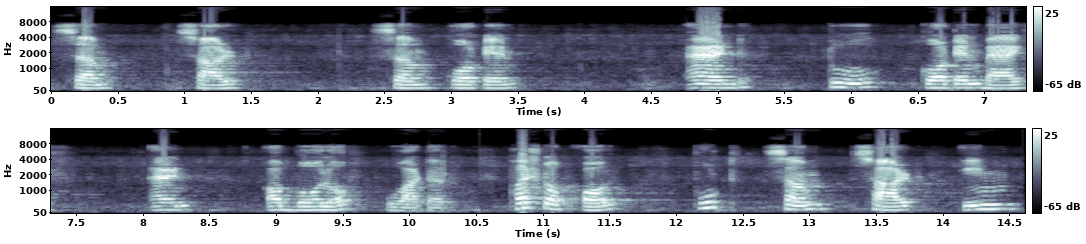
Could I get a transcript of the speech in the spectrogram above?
some salt, some cotton and two cotton bag and a bowl of water. First of all, put some salt in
